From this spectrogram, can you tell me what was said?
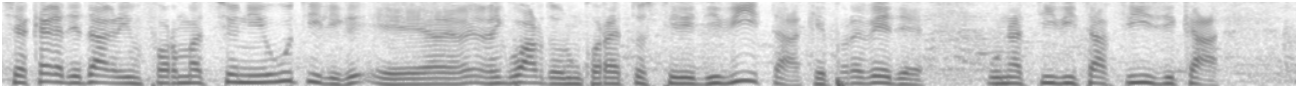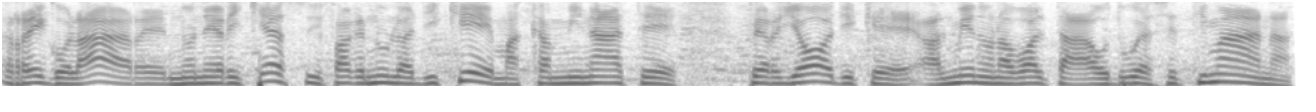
cercare di dare informazioni utili eh, riguardo un corretto stile di vita che prevede un'attività fisica regolare, non è richiesto di fare nulla di che, ma camminate periodiche almeno una volta o due a settimana,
